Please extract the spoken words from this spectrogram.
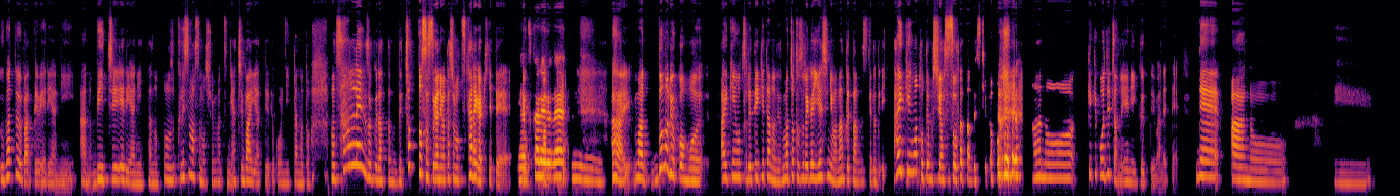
ウバトゥーバっていうエリアにあのビーチエリアに行ったのとクリスマスの週末にアチバイヤっていうところに行ったのともう3連続だったのでちょっとさすがに私も疲れが来てて疲れるね。うん。はいまあどの旅行も愛犬を連れて行けたので、まあ、ちょっとそれが癒しにはなってたんですけどで愛犬はとても幸せそうだったんですけど あのー結局おじいちゃんの家に行くって言われてであのーえー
